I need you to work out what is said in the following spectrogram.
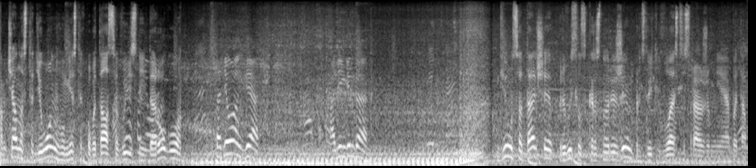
Помчал на стадион, у местных попытался выяснить дорогу. Стадион где? Один генда двинулся дальше, превысил скоростной режим, представитель власти сразу же мне об этом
